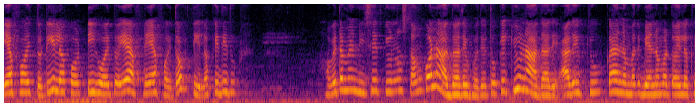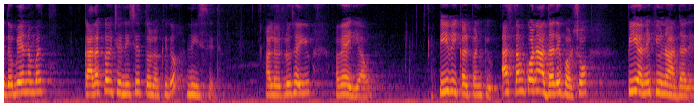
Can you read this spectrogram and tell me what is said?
એફ હોય તો ટી લખો. ટી હોય તો એફ ને એફ હોય તો ટી લખી દીધું. હવે તમે નિષેધ ક્યુનો સ્તંભ કોના આધારે ભર્યો? તો કે ક્યુના આધારે? આ રહ્યું ક્યુ. કયા નંબર બે નંબર તો અહીં લખી દો. બે નંબર. કારક કયું છે? નિષેધ. તો લખી દો. નિષેધ. હાલો, એટલું થઈ ગયું. હવે અહીં આવો. પી વિકલ્પન ક્યુ. આ સ્તંભ કોના આધારે ભરશો? પી અને ક્યુના આધારે.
